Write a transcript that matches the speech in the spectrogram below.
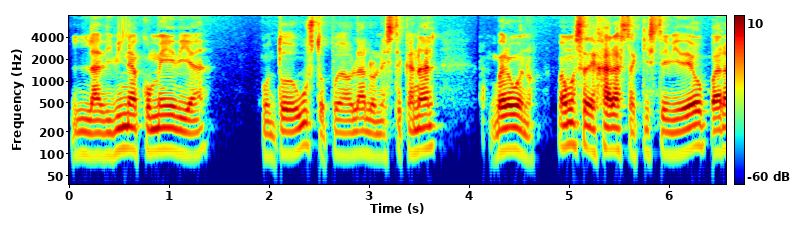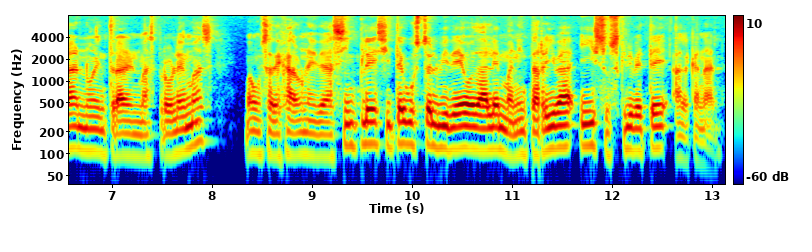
la Divina Comedia, con todo gusto puedo hablarlo en este canal. Pero bueno, vamos a dejar hasta aquí este video para no entrar en más problemas. Vamos a dejar una idea simple. Si te gustó el video, dale manita arriba y suscríbete al canal.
